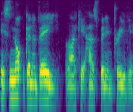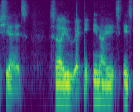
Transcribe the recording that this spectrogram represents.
it's not going to be like it has been in previous years. So you know, it's it's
